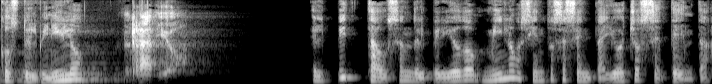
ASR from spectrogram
Ecos del vinilo Radio. El Pete Townsend del periodo 1968-70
